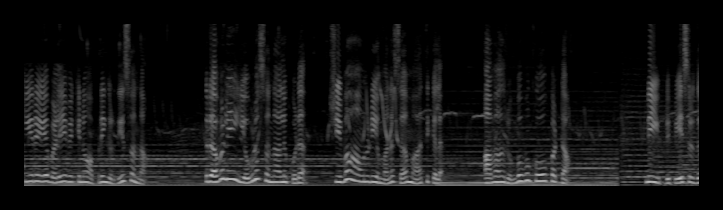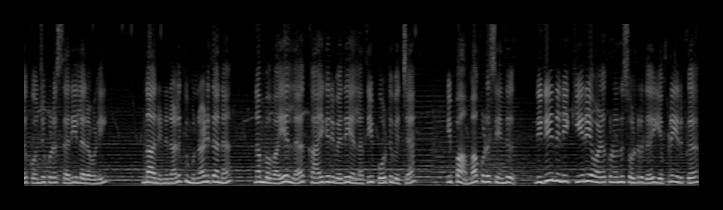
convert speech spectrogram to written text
கீரையை விளைய வைக்கணும் அப்படிங்கறதையும் சொன்னான். ரவளி எவ்வளவு சொன்னாலும் கூட சிவா அவனுடைய மனச மாத்திக்கல. அவன் ரொம்பவும் கோவப்பட்டான். நீ இப்படி பேசுறது கொஞ்சம் கூட சரியில்லை ரவளி நான் ரெண்டு நாளுக்கு முன்னாடி தானே நம்ம வயல்ல காய்கறி விதை எல்லாத்தையும் போட்டு வச்சேன். இப்ப அம்மா கூட சேர்ந்து திடீர்னு நீ கீரையை வளர்க்கணும்னு சொல்றது எப்படி இருக்கு?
